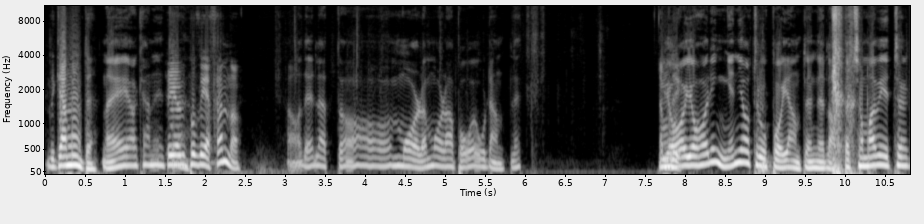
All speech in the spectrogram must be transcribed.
Det kan du inte. Nej, jag kan inte Hur gör vi det. på V5 då? Ja, det är lätt att måla, måla på ordentligt. Ja, Ja, det- jag har ingen jag tror på egentligen i loppet som, har,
